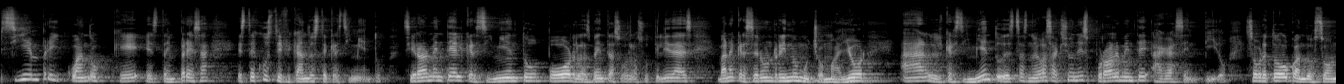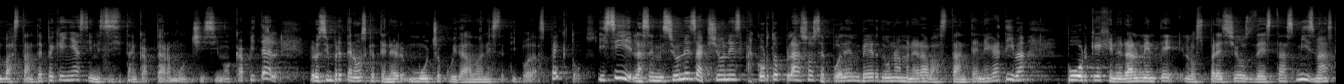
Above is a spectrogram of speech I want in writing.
siempre y cuando que esta empresa esté justificando este crecimiento. Si realmente el crecimiento por las ventas o las utilidades van a crecer a un ritmo mucho mayor al crecimiento de estas nuevas acciones, probablemente haga sentido, sobre todo cuando son bastante pequeñas y necesitan captar muchísimo capital. Pero siempre tenemos que tener mucho cuidado en este tipo de aspectos. Y sí, las emisiones emisiones de acciones a corto plazo se pueden ver de una manera bastante negativa porque generalmente los precios de estas mismas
